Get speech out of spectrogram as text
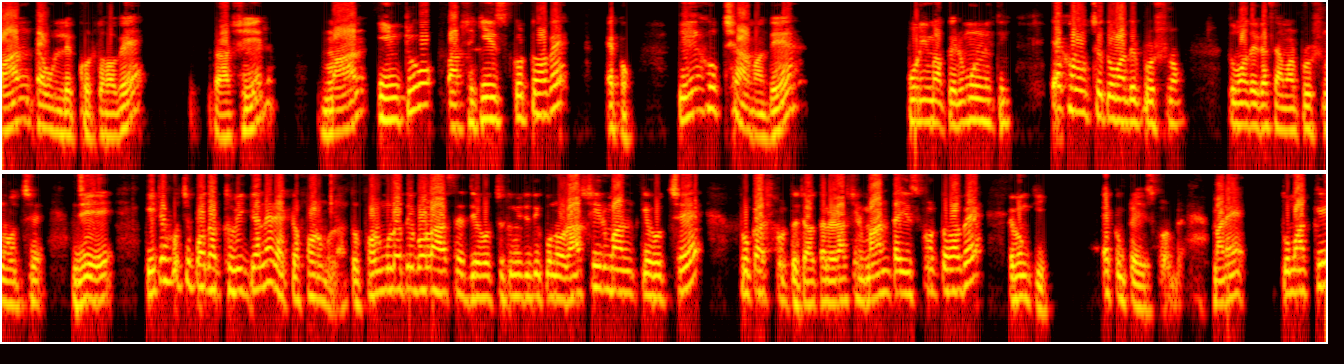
মানটা উল্লেখ করতে হবে, রাশির মান ইনটু পাশে কি ইউজ করতে হবে? একক। এই হচ্ছে আমাদের পরিমাপের মূলনীতি। এখন হচ্ছে তোমাদের প্রশ্ন তোমাদের কাছে আমার প্রশ্ন হচ্ছে যে, এটা হচ্ছে পদার্থ বিজ্ঞানের একটা ফর্মুলা তো ফর্মুলাতে বলা আছে যে হচ্ছে তুমি যদি কোনো রাশির মানকে হচ্ছে প্রকাশ করতে চাও, তাহলে রাশির মানটা ইউজ করতে হবে এবং কি? এককটা ইউজ করবে। মানে তোমাকে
